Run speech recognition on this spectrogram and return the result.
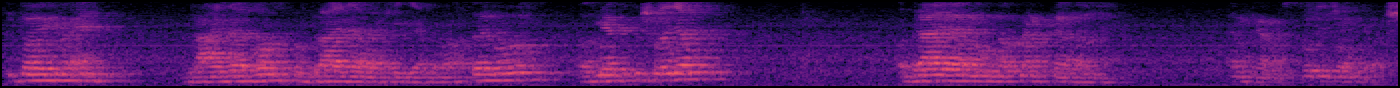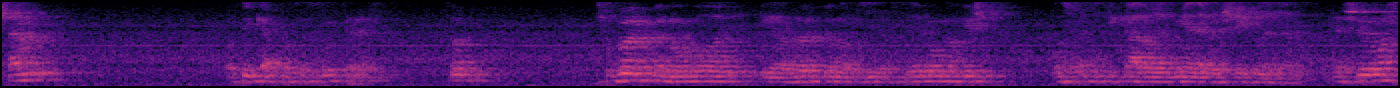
itt tulajdonképpen egy driver van, akkor drivernek hívják a master node az milyen típusú legyen, a driver módnak nem kell nagy, nem kell a storage, nem kell semmi, ott inkább processing kell több. És a worker node igen, a worker node hív a is, ott specifikálom, hogy ez milyen erőségű legyen. És ő most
